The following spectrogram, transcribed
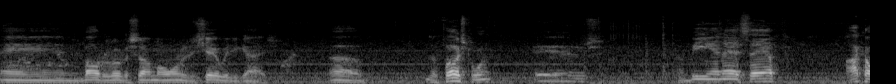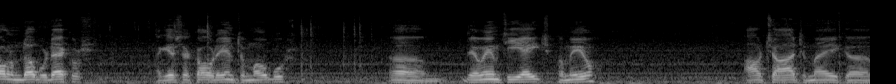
and bought a little something I wanted to share with you guys. Uh, the first one is a BNSF. I call them double deckers. I guess they're called intermobiles. Um, MTH Premier. I'll try to make uh,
